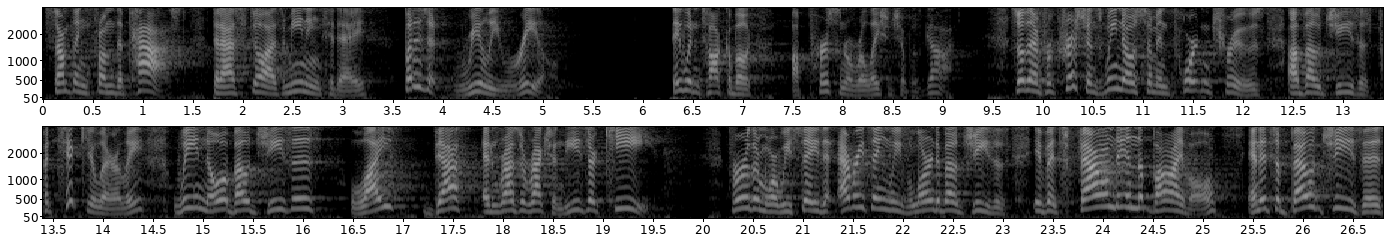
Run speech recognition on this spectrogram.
something from the past that has, still has meaning today, but is it really real? They wouldn't talk about a personal relationship with God. So then, for Christians, we know some important truths about Jesus. Particularly, we know about Jesus' life, death, and resurrection. These are key. Furthermore, we say that everything we've learned about Jesus, if it's found in the Bible and it's about Jesus,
